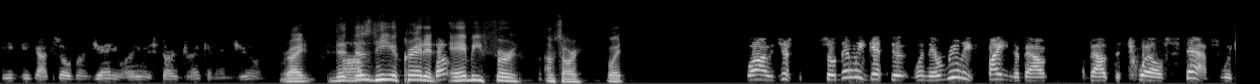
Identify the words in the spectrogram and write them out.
He, he got sober in January. He started drinking in June. Right. D- um, doesn't he accredit but, Ebby for? I'm sorry. Go ahead. Well, I was just so then we get to when they're really fighting about about the 12 steps, which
